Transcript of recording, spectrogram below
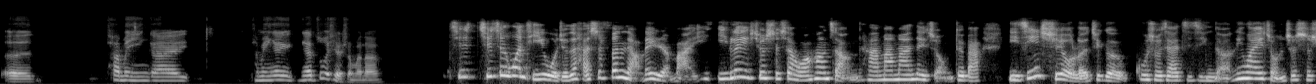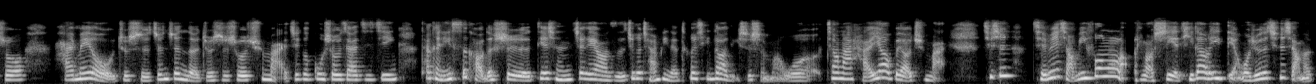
呃，他们应该，他们应该应该做些什么呢？其实，其实这个问题，我觉得还是分两类人吧。一一类就是像王行长他妈妈那种，对吧？已经持有了这个固收加基金的。另外一种就是说，还没有就是真正的就是说去买这个固收加基金，他肯定思考的是跌成这个样子，这个产品的特性到底是什么？我将来还要不要去买？其实前面小蜜蜂老老师也提到了一点，我觉得其实讲的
